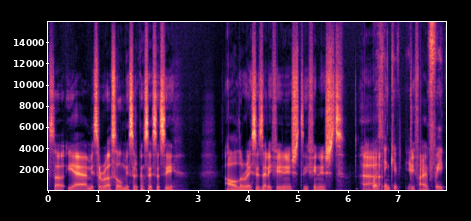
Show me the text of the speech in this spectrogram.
so yeah, Mr. Russell, Mr. Consistency, all the races that he finished, he finished uh, well, I think if, if P5. if we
